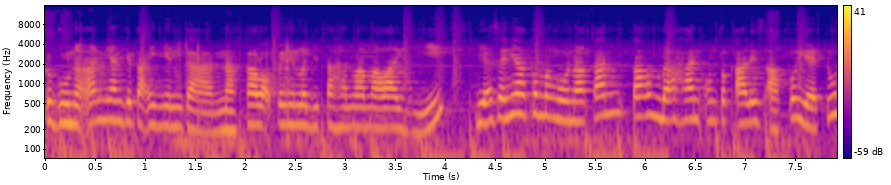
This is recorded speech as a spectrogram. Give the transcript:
kegunaan yang kita inginkan. Nah kalau pengen lebih tahan lama lagi biasanya aku menggunakan tambahan untuk alis aku yaitu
